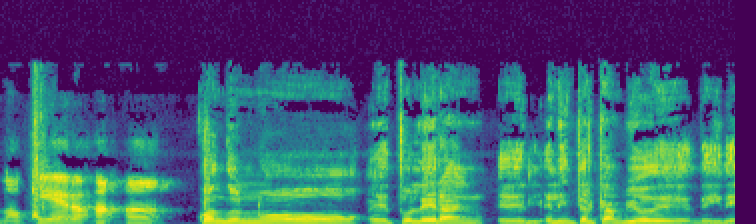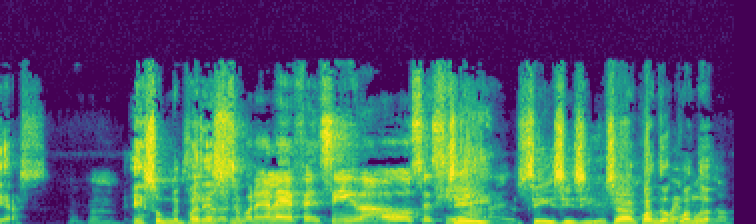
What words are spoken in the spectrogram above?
no quiero, ah, uh, ah? Uh cuando no eh, toleran el, el intercambio de, de ideas. Uh -huh. Eso me sí, parece. Cuando se ponen a la defensiva o se sí, cierran. sí, sí, sí. O sea, cuando, cuando,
